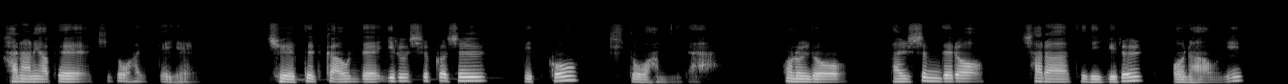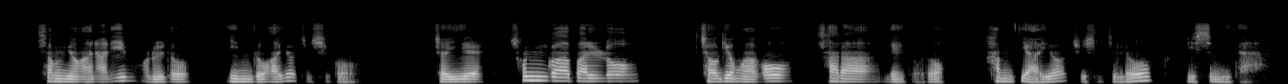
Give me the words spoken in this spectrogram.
하나님 앞에 기도할 때에 주의 뜻 가운데 이루실 것을 믿고 기도합니다. 오늘도 말씀대로 살아드리기를 원하오니 성령 하나님 오늘도 인도하여 주시고 저희의 손과 발로 적용하고 살아내도록 함께하여 주실 줄로 믿습니다.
